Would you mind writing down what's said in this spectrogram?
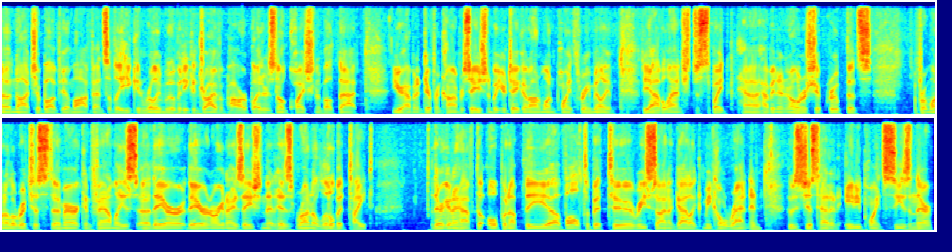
a, notch above him offensively. He can really move it. He can drive a power play. There's no question about that. You're having a different conversation, but you're taking on 1.3 million. The Avalanche, despite uh, having an ownership group that's from one of the richest American families, uh, they are they are an organization that has run a little bit tight. They're going to have to open up the uh, vault a bit to re-sign a guy like Mikko Rantanen, who's just had an 80-point season there.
